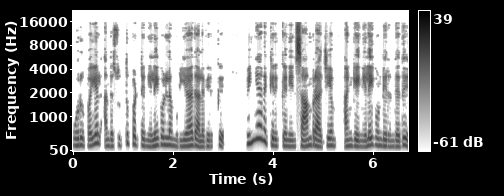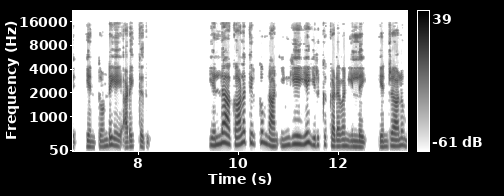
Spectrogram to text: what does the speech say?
ஒரு பயல் அந்த சுத்துப்பட்டு நிலை கொள்ள முடியாத அளவிற்கு விஞ்ஞான கிறுக்கனின் சாம்ராஜ்யம் அங்கே நிலை கொண்டிருந்தது என் தொண்டையை அடைத்தது. எல்லா காலத்திற்கும் நான் இங்கேயே இருக்க கடவன் இல்லை என்றாலும்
